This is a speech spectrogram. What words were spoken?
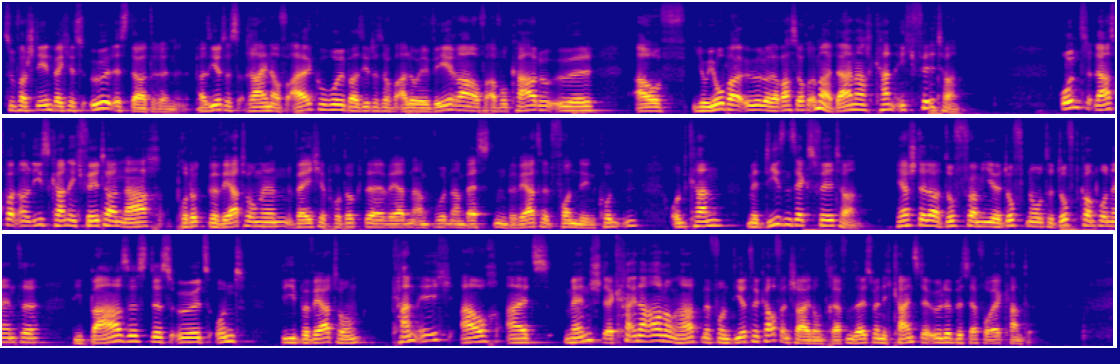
zu verstehen, welches Öl ist da drin. Basiert es rein auf Alkohol, basiert es auf Aloe Vera, auf Avocadoöl, auf Jojobaöl oder was auch immer. Danach kann ich filtern. Und last but not least kann ich filtern nach Produktbewertungen, welche Produkte werden am, wurden am besten bewertet von den Kunden und kann mit diesen sechs Filtern Hersteller, Duftfamilie, Duftnote, Duftkomponente, die Basis des Öls und die Bewertung kann ich auch als Mensch, der keine Ahnung hat, eine fundierte Kaufentscheidung treffen, selbst wenn ich keins der Öle bisher vorher kannte.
